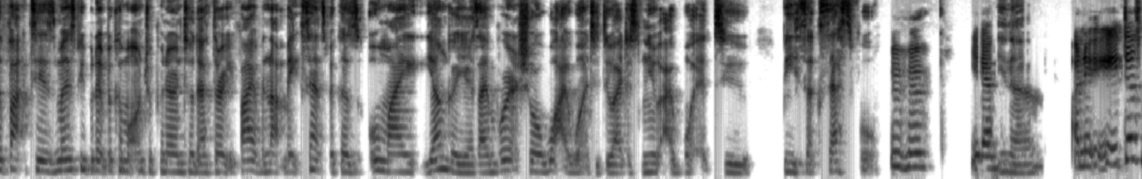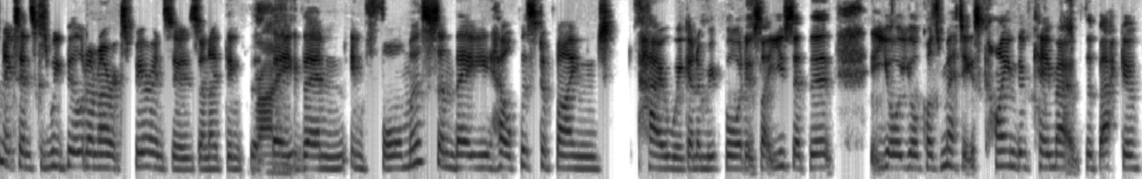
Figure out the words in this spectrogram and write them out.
the fact is most people don't become an entrepreneur until they're 35 and that makes sense because all my younger years i weren't sure what i wanted to do i just knew i wanted to be successful mm-hmm. yeah you know and it, it does make sense because we build on our experiences and i think that right. they then inform us and they help us to find how we're going to move forward. It's like you said that your your cosmetics kind of came out of the back of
